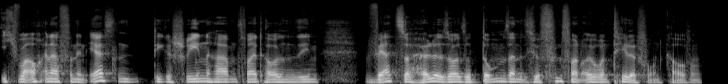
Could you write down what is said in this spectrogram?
ich war auch einer von den ersten, die geschrien haben 2007, wer zur Hölle soll so dumm sein, dass ich für 500 Euro ein Telefon kaufen?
